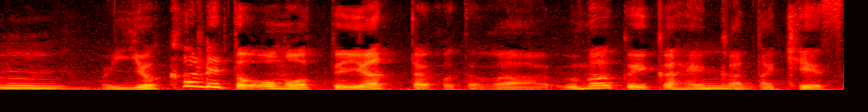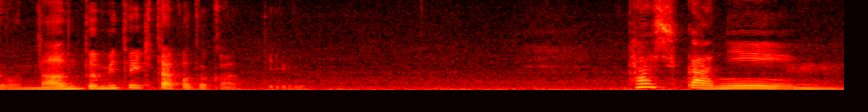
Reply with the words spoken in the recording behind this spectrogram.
うん、良かれと思ってやったことがうまくいかへんかったケースを何度見てきたことかっていう、確かうにん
